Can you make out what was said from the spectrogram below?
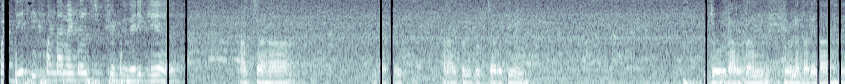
but basic fundamentals should be very clear. आजच्या हा रायसन ग्रुपच्या वतीने जो कार्यक्रम ठेवण्यात आलेला आहे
